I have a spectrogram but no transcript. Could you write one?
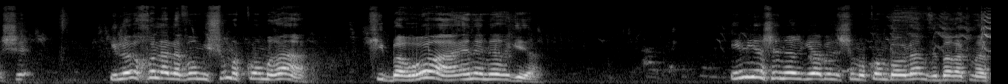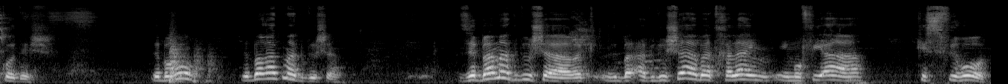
שהיא לא יכולה לבוא משום מקום רע, כי ברוע אין אנרגיה. אם יש אנרגיה באיזשהו מקום בעולם זה בא רק מהקודש. זה ברור, זה בא רק מהקדושה. זה בא מהקדושה, רק הקדושה בהתחלה היא מופיעה כספירות.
